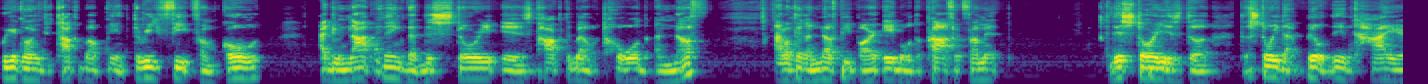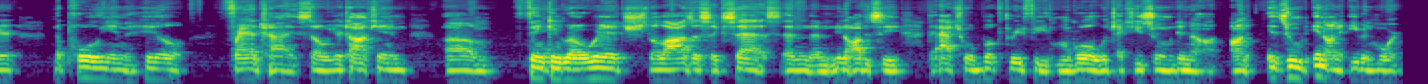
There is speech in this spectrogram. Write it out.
we are going to talk about being three feet from gold. I do not think that this story is talked about, told enough. I don't think enough people are able to profit from it. This story is the, the story that built the entire Napoleon Hill franchise. So you're talking um, Think and Grow Rich, The Laws of Success, and then you know obviously the actual book Three Feet from Gold, which actually zoomed in on, on it zoomed in on it even more.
